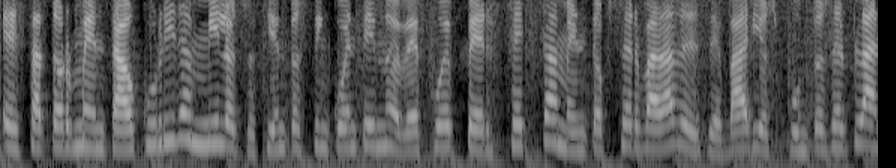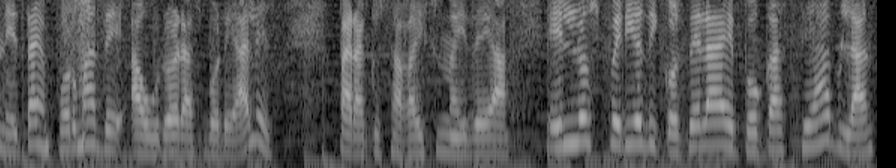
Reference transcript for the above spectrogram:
Esta tormenta ocurrida en 1859 fue perfectamente observada desde varios puntos del planeta en forma de auroras boreales. Para que os hagáis una idea, en los periódicos de la época se hablan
